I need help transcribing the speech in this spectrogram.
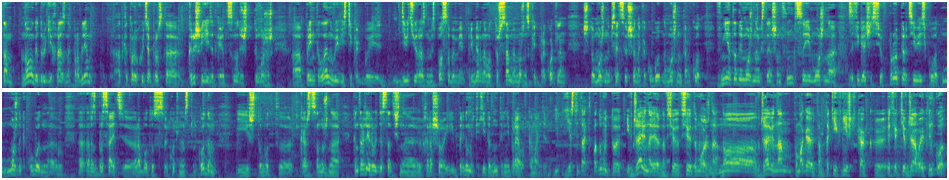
там много других разных проблем, от которых у тебя просто крыша едет, когда ты смотришь, что ты можешь println вывести как бы девятью разными способами. Примерно вот то же самое можно сказать про Kotlin, что можно написать совершенно как угодно. Можно там код в методы, можно в extension функции, можно зафигачить все в property весь код, можно как угодно э, разбросать э, работу с котлиновским кодом, и что вот, э, кажется, нужно контролировать достаточно хорошо и придумать какие-то внутренние правила в команде. Если так-то подумать, то и в Java, наверное, все, все это можно, но в Java нам помогают там такие книжки, как э, Effective Java и Clean Code.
